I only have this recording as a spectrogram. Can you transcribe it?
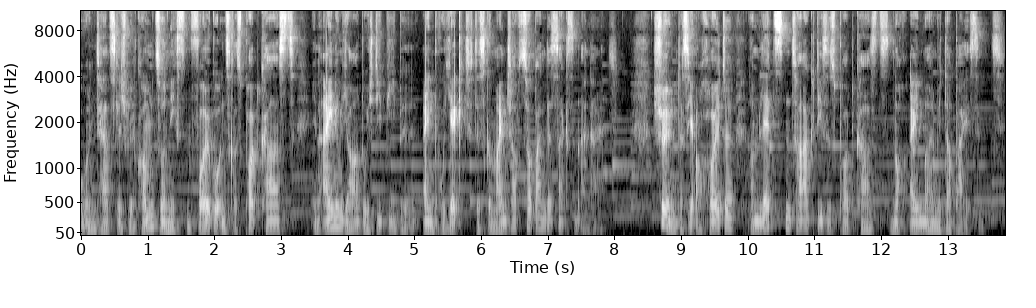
und herzlich willkommen zur nächsten Folge unseres Podcasts In einem Jahr durch die Bibel, ein Projekt des Gemeinschaftsverbandes Sachsen-Anhalt. Schön, dass Sie auch heute am letzten Tag dieses Podcasts noch einmal mit dabei sind.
